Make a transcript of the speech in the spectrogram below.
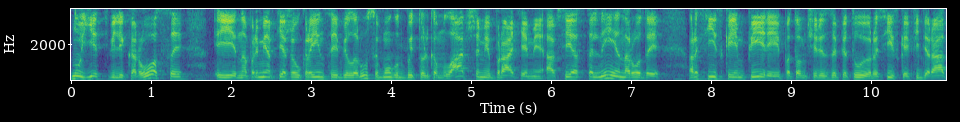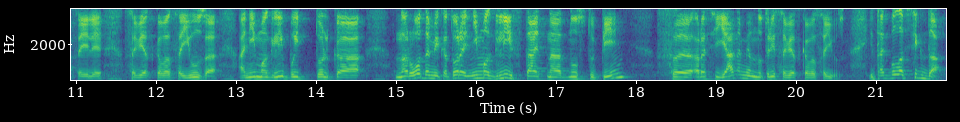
ну, есть великороссы, и, например, те же украинцы и белорусы могут быть только младшими братьями, а все остальные народы Российской империи, потом через запятую Российской Федерации или Советского Союза, они могли быть только народами, которые не могли стать на одну ступень с россиянами внутри Советского Союза. И так было всегда.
